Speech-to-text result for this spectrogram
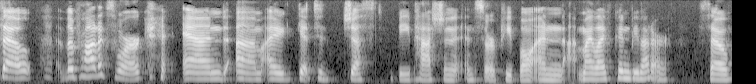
so the products work, and um, I get to just be passionate and serve people, and my life couldn't be better. So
